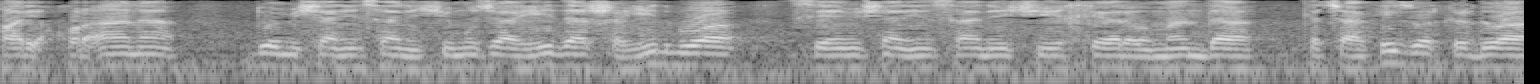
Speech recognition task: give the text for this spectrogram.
قارئ قرآن دو مشان إنساني شي مجاهدة شهيد بوا. سي مشان إنساني شي خير ومندا كتشاكي زور كردوا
